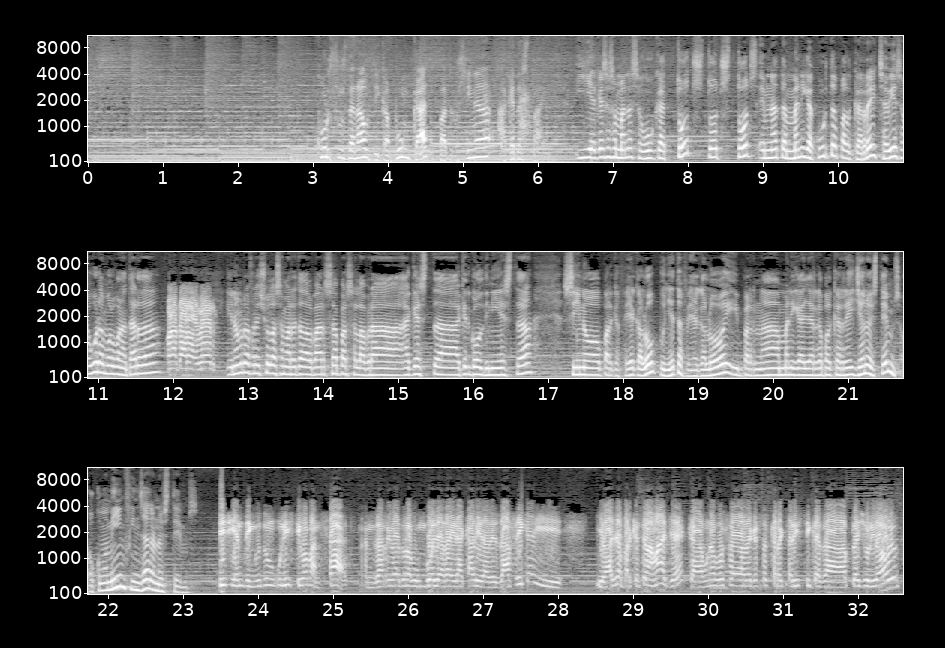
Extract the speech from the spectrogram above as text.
Cursosdenàutica.cat patrocina aquest espai. I aquesta setmana segur que tots, tots, tots hem anat amb màniga curta pel carrer. Xavier Segura, molt bona tarda. Bona tarda, Albert. I no em refereixo a la samarreta del Barça per celebrar aquesta, aquest gol d'Iniesta, sinó perquè feia calor, punyeta, feia calor, i per anar amb màniga llarga pel carrer ja no és temps, o com a mínim fins ara no és temps. Sí, sí, hem tingut un, un estiu avançat. Ens ha arribat una bombolla d'aire càlida des d'Àfrica i, i vaja, perquè estem a maig, eh? Que una bossa d'aquestes característiques a ple juliol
